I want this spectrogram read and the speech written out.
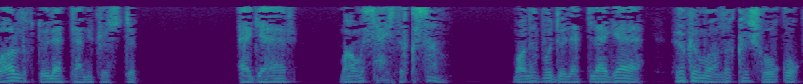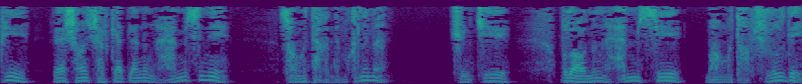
barliq davlatlarni ko'rsatib agar manga sajda qilsang mana bu davlatlarga hukmronlik qilish huquqi va shon shavkatlarning hammasini sanga taqdim qilaman. Chunki bularning hammasi manga topshirildi.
